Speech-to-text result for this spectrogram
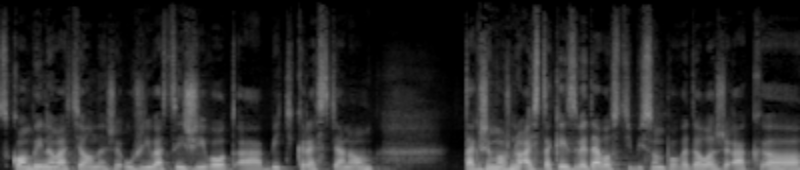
skombinovateľné, že užívať si život a byť kresťanom. Takže možno aj z takej zvedavosti by som povedala, že ak, uh,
